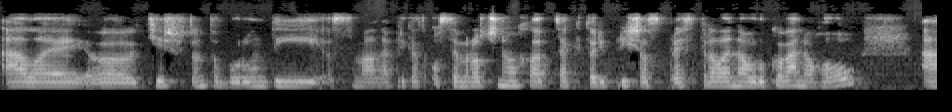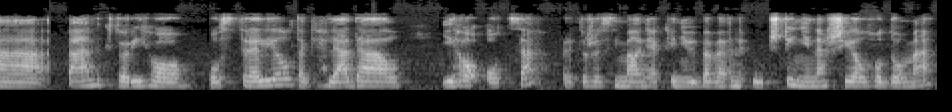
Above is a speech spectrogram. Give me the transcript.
Ale uh, tiež v tomto Burundi som mal napríklad 8-ročného chlapca, ktorý prišiel s prestrelenou ruková nohou a pán, ktorý ho postrelil, tak hľadal jeho otca, pretože si mal nejaké nevybavené účty, nenašiel ho doma,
